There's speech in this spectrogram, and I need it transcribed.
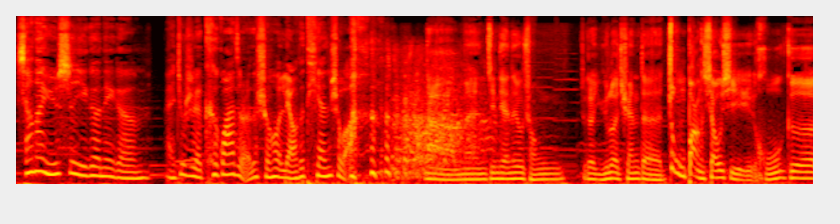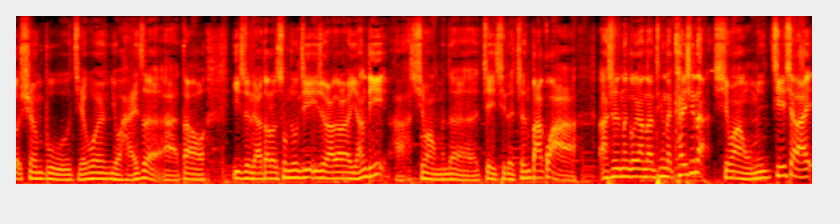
相当于是一个那个。哎，就是嗑瓜子儿的时候聊的天是吧？那我们今天就从这个娱乐圈的重磅消息，胡歌宣布结婚有孩子啊，到一直聊到了宋仲基，一直聊到了杨迪啊，希望我们的这一期的真八卦啊是能够让大家听得开心的。希望我们接下来，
